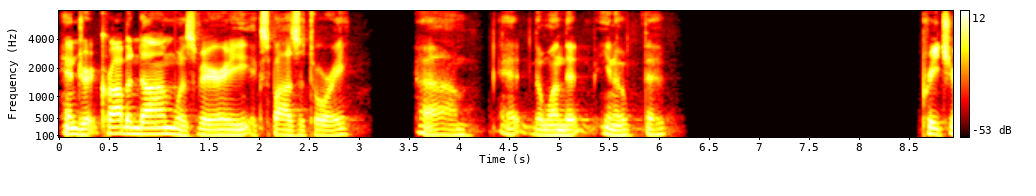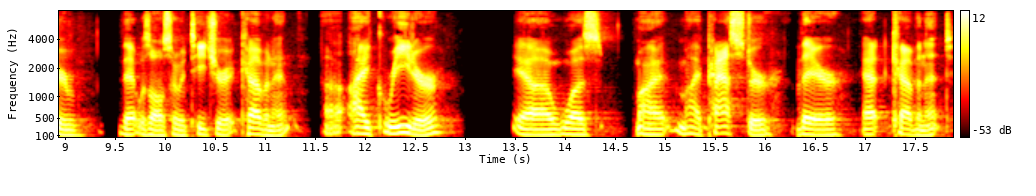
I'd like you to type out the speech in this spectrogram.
Hendrik Krabbendam was very expository. Um, the one that, you know, the preacher that was also a teacher at Covenant. Uh, Ike Reeder uh, was my my pastor there at Covenant,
